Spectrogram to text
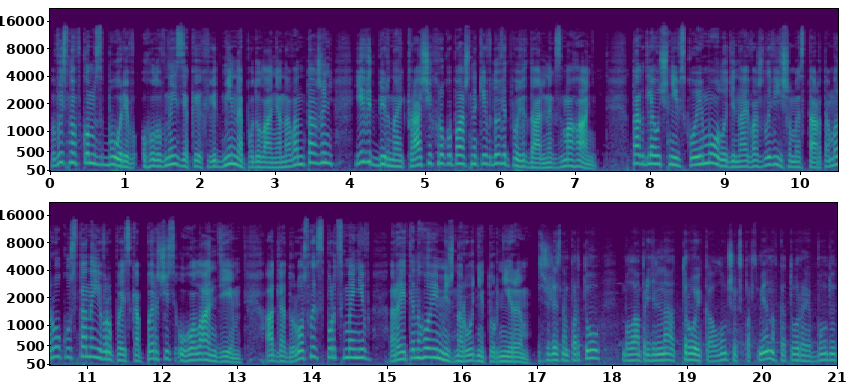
Висновком зборів, головний з яких відмінне подолання навантажень, є відбір найкращих рукопашників до відповідальних змагань. Так, для учнівської молоді найважливішими стартами року стане європейська першість у Голландії, а для дорослих спортсменів рейтингові міжнародні турніри. В Железном порту была определена тройка лучших спортсменов, которые будут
